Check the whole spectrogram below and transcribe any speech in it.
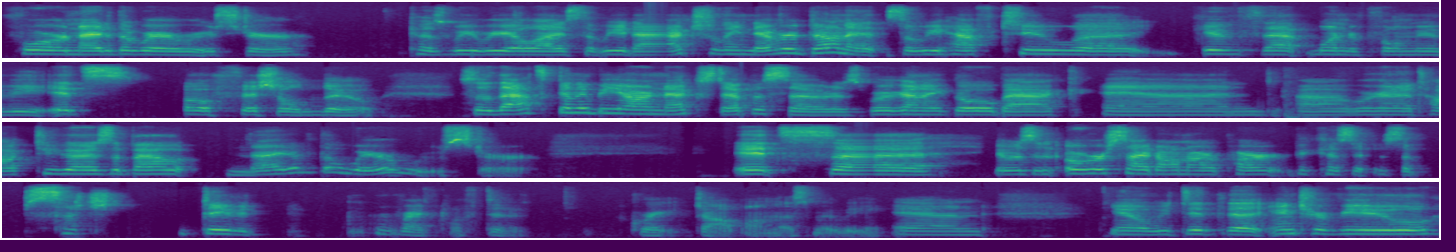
for Night of the Were Rooster because we realized that we had actually never done it. So we have to uh, give that wonderful movie its official due. So that's going to be our next episode. Is we're going to go back and uh, we're going to talk to you guys about Night of the Were Rooster. It's uh, it was an oversight on our part because it was a such David Radcliffe did a great job on this movie, and you know we did the interview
